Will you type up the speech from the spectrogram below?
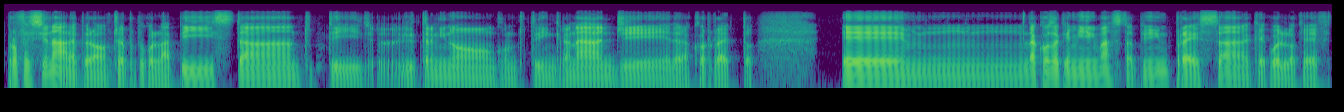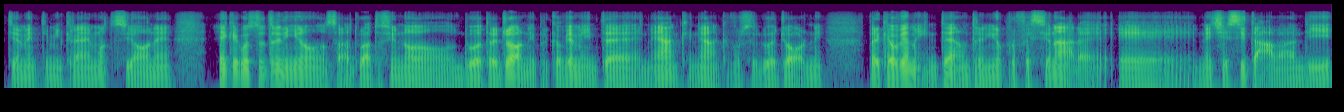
professionale però, cioè proprio con la pista, tutti, il trenino con tutti gli ingranaggi ed era corretto. E mm, la cosa che mi è rimasta più impressa, che è quello che effettivamente mi crea emozione, è che questo trenino sarà durato sino due o tre giorni, perché ovviamente neanche, neanche forse due giorni, perché ovviamente era un trenino professionale e necessitava di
